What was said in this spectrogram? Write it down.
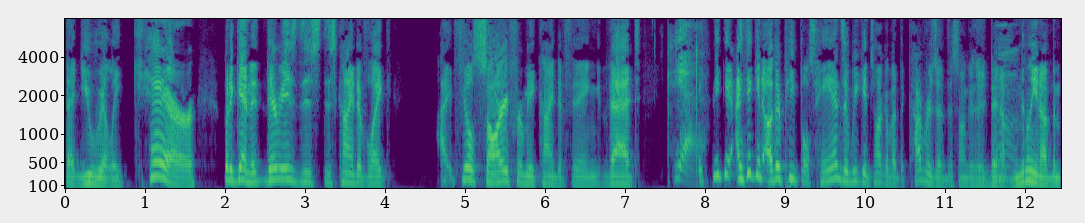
that you really care. But again, it, there is this this kind of like I feel sorry for me kind of thing that yeah. I think I think in other people's hands, and we can talk about the covers of the song because there's been mm. a million of them.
